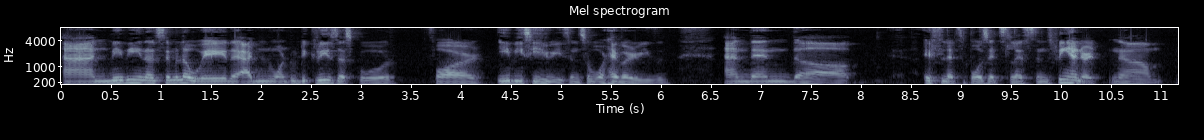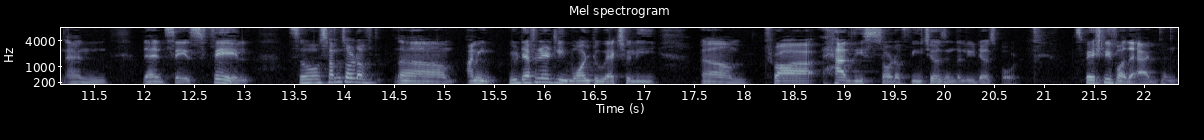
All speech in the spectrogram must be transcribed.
And maybe in a similar way, the admin want to decrease the score for ABC reason, so whatever reason. And then the if let's suppose it's less than 300 um, and then it says fail so some sort of um, i mean you definitely want to actually um, try have these sort of features in the leaders board especially for the admin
